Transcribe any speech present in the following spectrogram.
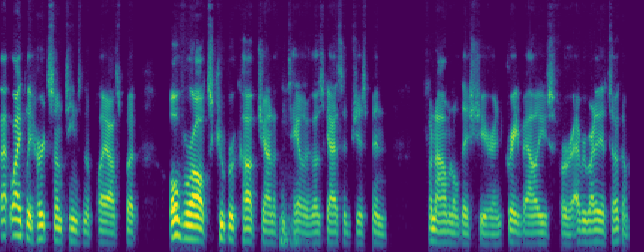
that likely hurt some teams in the playoffs. But overall, it's Cooper Kupp, Jonathan mm-hmm. Taylor. Those guys have just been phenomenal this year and great values for everybody that took them.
